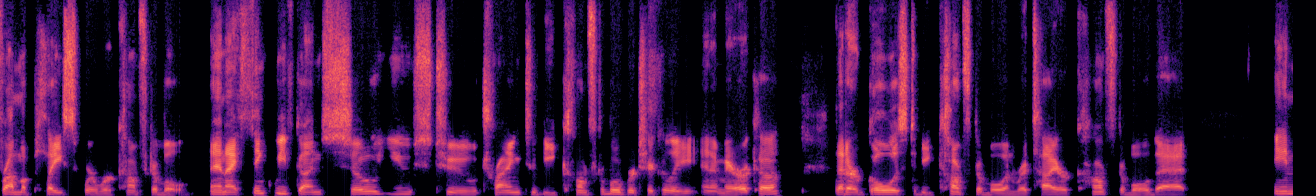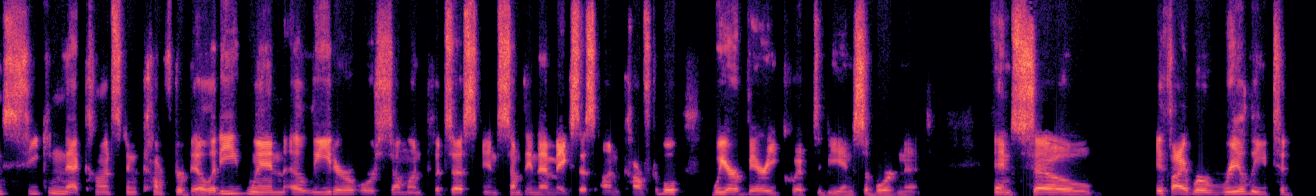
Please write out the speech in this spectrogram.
from a place where we're comfortable. And I think we've gotten so used to trying to be comfortable, particularly in America, that our goal is to be comfortable and retire comfortable that in seeking that constant comfortability when a leader or someone puts us in something that makes us uncomfortable we are very quick to be insubordinate and so if i were really to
